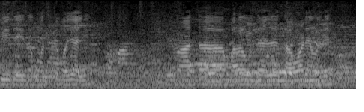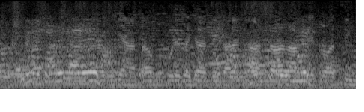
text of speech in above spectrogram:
पीत एकदम मस्त मजा आली. मग आता मला उतरायचं सावाड्यामध्ये. आता पुढे कशा राहते कारण का आता लागले क्रॉसिंग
